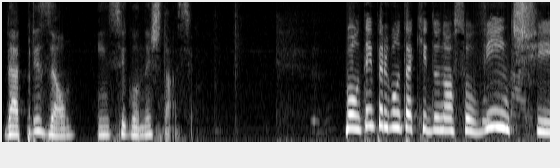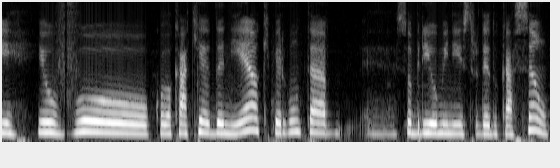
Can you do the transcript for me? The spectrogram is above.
da prisão em segunda instância. Bom, tem pergunta aqui do nosso ouvinte. Eu vou colocar aqui o Daniel, que pergunta é, sobre o ministro da Educação.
